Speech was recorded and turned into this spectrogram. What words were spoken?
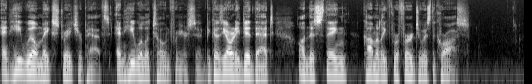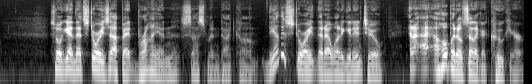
and he will make straight your paths and he will atone for your sin because he already did that on this thing commonly referred to as the cross. So again, that story's up at briansussman.com. The other story that I want to get into, and I, I hope I don't sound like a kook here,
